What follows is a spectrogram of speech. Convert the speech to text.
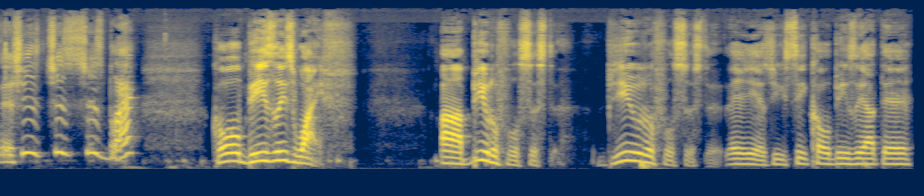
Yeah, she's she's she's black. Cole Beasley's wife. Uh beautiful sister. Beautiful sister. There he is. You see Cole Beasley out there.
